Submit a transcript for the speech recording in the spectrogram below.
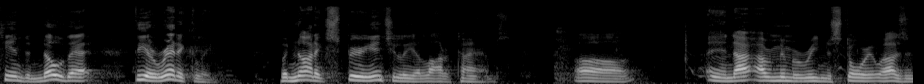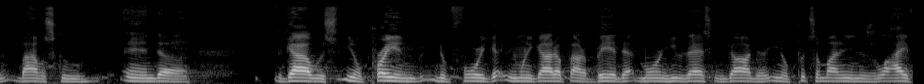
tend to know that theoretically, but not experientially a lot of times. Uh, and I, I, remember reading a story when I was in Bible school, and uh, the guy was you know praying you know before he got when he got up out of bed that morning. He was asking God to you know put somebody in his life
